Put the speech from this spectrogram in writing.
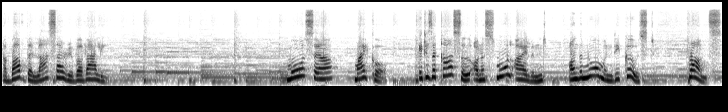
above the Lhasa River Valley. Mont Saint-Michel. It is a castle on a small island on the Normandy coast, France.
